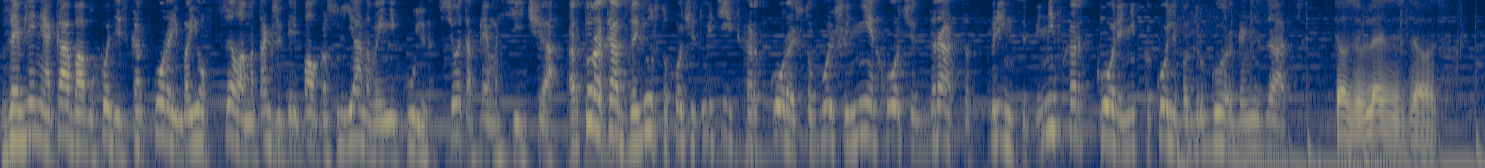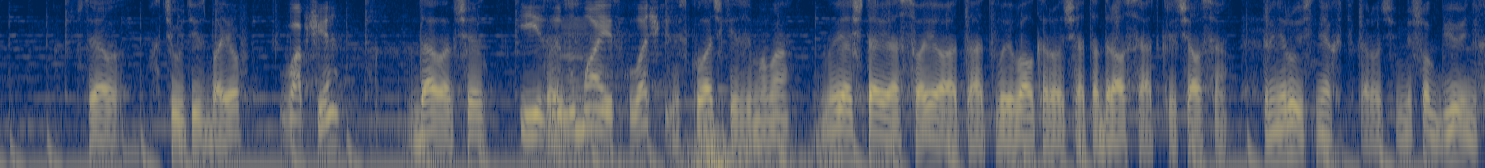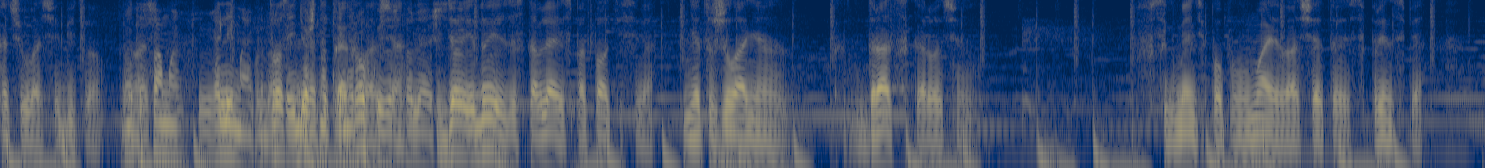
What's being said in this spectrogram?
Заявление Акаба об уходе из хардкора и боев в целом, а также перепалка Сульянова и Никулина. Все это прямо сейчас. Артур Акаб заявил, что хочет уйти из хардкора и что больше не хочет драться в принципе ни в хардкоре, ни в какой-либо другой организации. Хотел заявление сделать, что я хочу уйти из боев. Вообще? Да, вообще. И из есть- ММА, и из кулачки? Из кулачки, из ММА. Ну, я считаю, я свое от, отвоевал, короче, отодрался, откричался. Тренируюсь нехотя, короче. Мешок бью и не хочу вообще бить его. Ну, это самое галимое, когда Просто ты идешь на тренировку и заставляешь. Иду, иду и заставляю из-под палки себя. Нету желания драться, короче, в сегменте поп ММА и вообще, то есть, в принципе.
